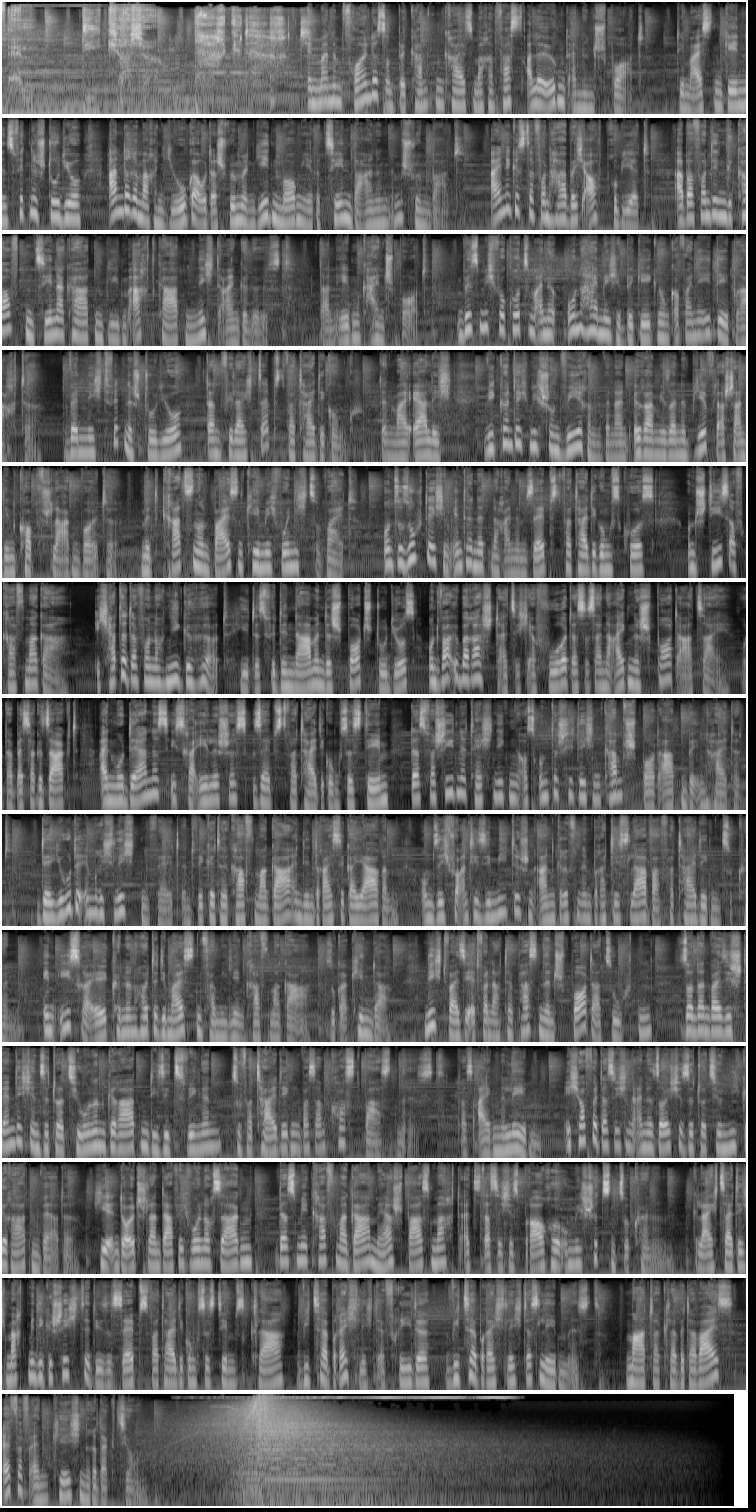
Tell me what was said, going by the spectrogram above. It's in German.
FFN, die Kirche. Nachgedacht. In meinem Freundes- und Bekanntenkreis machen fast alle irgendeinen Sport. Die meisten gehen ins Fitnessstudio, andere machen Yoga oder schwimmen jeden Morgen ihre zehn Bahnen im Schwimmbad. Einiges davon habe ich auch probiert, aber von den gekauften Zehnerkarten blieben acht Karten nicht eingelöst. Dann eben kein Sport. Bis mich vor kurzem eine unheimliche Begegnung auf eine Idee brachte. Wenn nicht Fitnessstudio, dann vielleicht Selbstverteidigung. Denn mal ehrlich, wie könnte ich mich schon wehren, wenn ein Irrer mir seine Bierflasche an den Kopf schlagen wollte? Mit Kratzen und Beißen käme ich wohl nicht so weit. Und so suchte ich im Internet nach einem Selbstverteidigungskurs und stieß auf Krav Maga. Ich hatte davon noch nie gehört, hielt es für den Namen des Sportstudios und war überrascht, als ich erfuhr, dass es eine eigene Sportart sei, oder besser gesagt, ein modernes israelisches Selbstverteidigungssystem, das verschiedene Techniken aus unterschiedlichen Kampfsportarten beinhaltet. Der Jude Imrich Lichtenfeld entwickelte Krav Maga in den 30er Jahren, um sich vor antisemitischen Angriffen in Bratislava verteidigen zu können. In Israel können heute die meisten Familien Krav Maga, sogar Kinder. Nicht, weil sie etwa nach der passenden Sportart suchten, sondern weil sie ständig in Situationen geraten, die sie zwingen, zu verteidigen, was am kostbarsten ist, das eigene Leben. Ich hoffe, dass ich in eine solche Situation nie geraten werde. Hier in Deutschland darf ich wohl noch sagen, dass mir Krav Maga mehr Spaß macht, als dass ich es brauche, um mich schützen zu können. Gleichzeitig macht mir die Geschichte dieses Selbstverteidigungssystems klar, wie zerbrechlich der Friede, wie zerbrechlich das Leben ist. Martha Klavitter-Weiß, FFN Kirchenredaktion.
